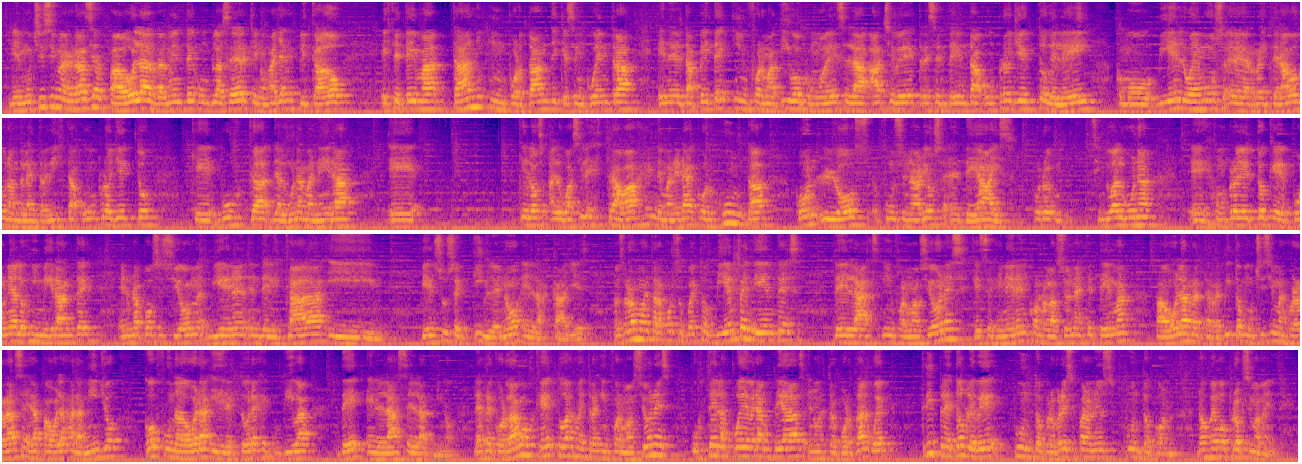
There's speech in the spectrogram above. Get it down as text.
Bien, muchísimas gracias Paola, realmente un placer que nos hayas explicado este tema tan importante que se encuentra en el tapete informativo como es la HB 370, un proyecto de ley, como bien lo hemos eh, reiterado durante la entrevista, un proyecto que busca de alguna manera eh, que los alguaciles trabajen de manera conjunta con los funcionarios eh, de ICE. Sin duda alguna es un proyecto que pone a los inmigrantes en una posición bien delicada y bien susceptible ¿no? en las calles. Nosotros vamos a estar por supuesto bien pendientes de las informaciones que se generen con relación a este tema. Paola, te repito, muchísimas gracias. Era Paola Jaramillo, cofundadora y directora ejecutiva de Enlace Latino. Les recordamos que todas nuestras informaciones usted las puede ver ampliadas en nuestro portal web www.progresohispanonews.com. Nos vemos próximamente.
